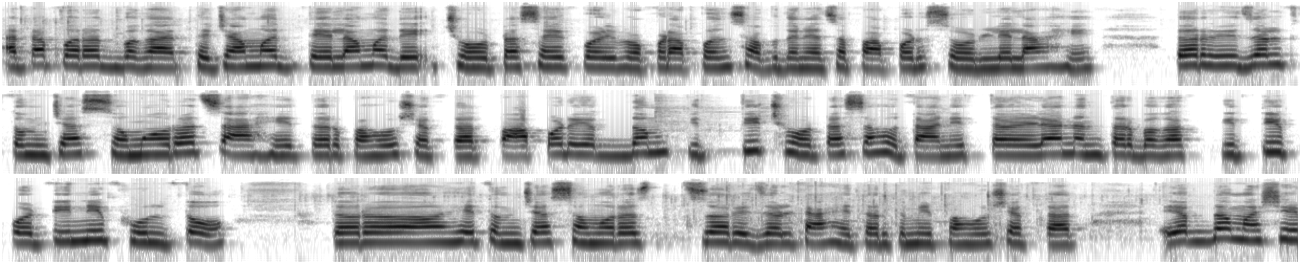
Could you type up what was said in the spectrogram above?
आता परत बघा त्याच्यामध्ये तेलामध्ये छोटासा एक पळी पापड आपण साबुदाण्याचा पापड सोडलेला आहे. तर रिझल्ट तुमच्या समोरच आहे. तर पाहू शकतात पापड एकदम किती छोटासा होता आणि तळल्यानंतर बघा किती पटीने फुलतो. तर हे तुमच्या समोरच रिझल्ट आहे. तर तुम्ही पाहू शकतात एकदम असे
